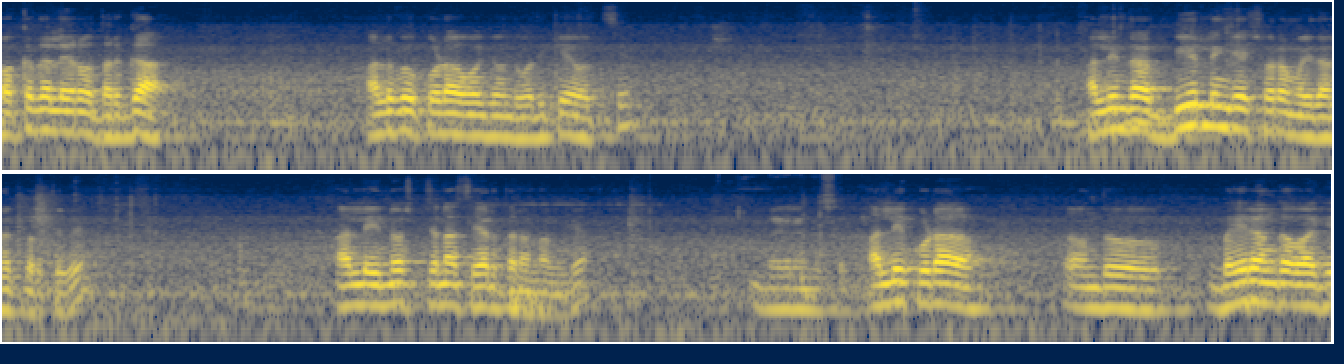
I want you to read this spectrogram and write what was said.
ಪಕ್ಕದಲ್ಲಿರೋ ದರ್ಗಾ ಅಲ್ಲಿಗೂ ಕೂಡ ಹೋಗಿ ಒಂದು ಹೊದಿಕೆ ಹೊತ್ತಿಸಿ ಅಲ್ಲಿಂದ ಬೀರ್ಲಿಂಗೇಶ್ವರ ಮೈದಾನಕ್ಕೆ ಬರ್ತೀವಿ. ಅಲ್ಲಿ ಇನ್ನಷ್ಟು ಜನ ಸೇರ್ತಾರೆ ನಮಗೆ. ಅಲ್ಲಿ ಕೂಡ ಒಂದು ಬಹಿರಂಗವಾಗಿ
